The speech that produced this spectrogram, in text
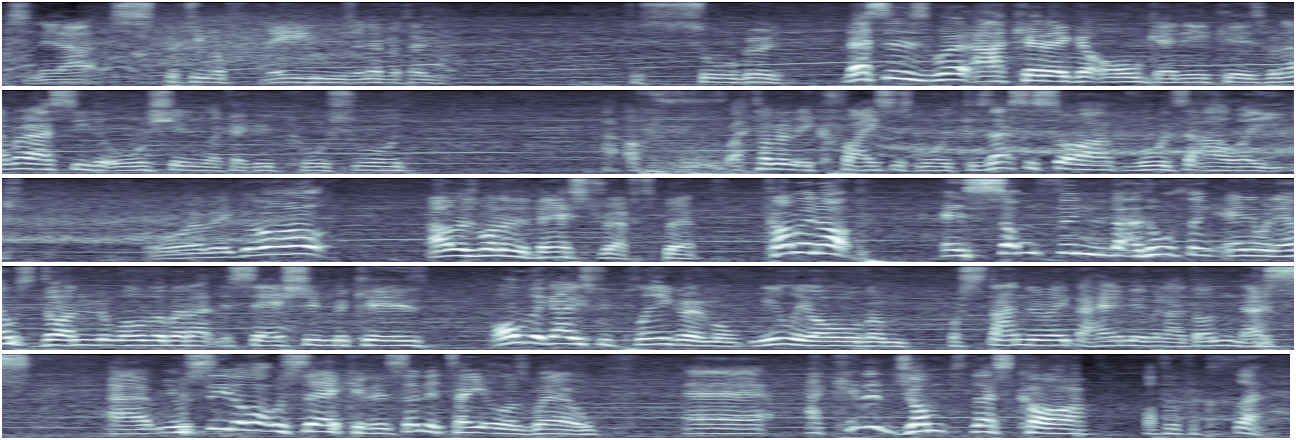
Listen to that spitting of flames and everything. Just so good. This is where I kind of get all giddy, because whenever I see the ocean, like a good coast road, I, I turn into crisis mode, because that's the sort of roads that I like. Oh, here we go! That was one of the best drifts, but coming up is something that I don't think anyone else done while they were at the session, because all the guys from Playground, well, nearly all of them, were standing right behind me when I done this. Uh, you'll see in a little second, it's in the title as well. Uh, I kind of jumped this car off of a cliff.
